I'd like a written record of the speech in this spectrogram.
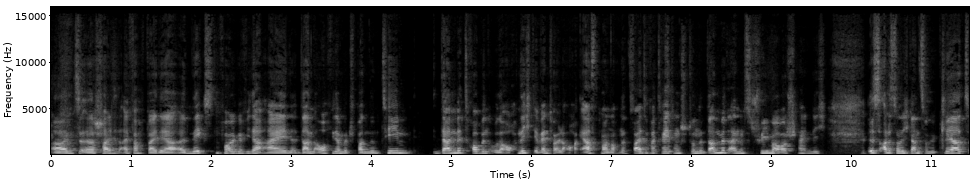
Und äh, schaltet einfach bei der äh, nächsten Folge wieder ein, dann auch wieder mit spannenden Themen dann mit Robin oder auch nicht, eventuell auch erstmal noch eine zweite Vertretungsstunde, dann mit einem Streamer wahrscheinlich. Ist alles noch nicht ganz so geklärt.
